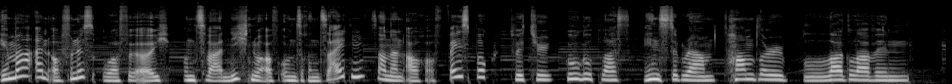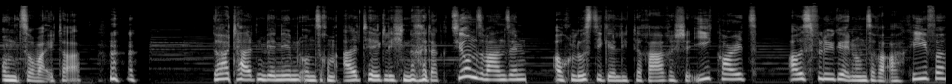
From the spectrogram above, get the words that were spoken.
immer ein offenes Ohr für euch. Und zwar nicht nur auf unseren Seiten, sondern auch auf Facebook, Twitter, Google, Instagram, Tumblr, Bloglovin und so weiter. Dort halten wir neben unserem alltäglichen Redaktionswahnsinn auch lustige literarische E-Cards, Ausflüge in unsere Archive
